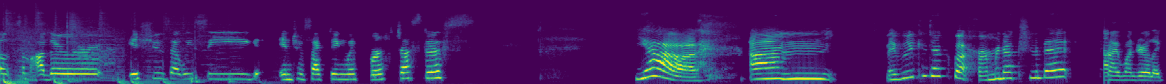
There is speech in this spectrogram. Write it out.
about some other issues that we see intersecting with birth justice? Yeah. Um, maybe we can talk about harm reduction a bit. And I wonder like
